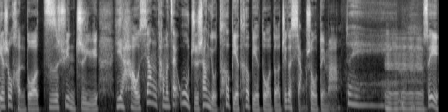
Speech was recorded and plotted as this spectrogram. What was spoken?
接受很多资讯之余，也好像他们在物质上有特别特别多的这个享受，对吗？对，嗯嗯嗯嗯嗯，所以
